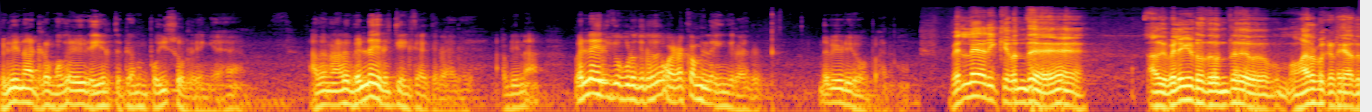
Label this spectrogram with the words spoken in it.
வெளிநாட்டில் முதலீடு ஈர்த்துட்டேன்னு பொய் சொல்கிறீங்க அதனால் வெள்ளை அறிக்கை கேட்குறாரு அப்படின்னா வெள்ளை அறிக்கை கொடுக்குறது வழக்கம் இல்லைங்கிறாரு. இந்த வீடியோவை பாருங்கள் வெள்ளை அறிக்கை வந்து அது வெளியிடுறது வந்து மரபு கிடையாது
